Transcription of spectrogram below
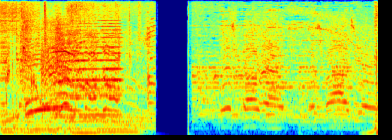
my god. Oh my god. This program is brought to you.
